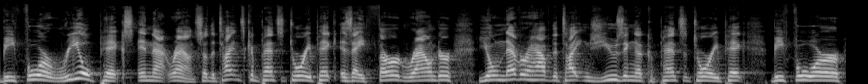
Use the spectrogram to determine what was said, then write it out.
before real picks in that round. So, the Titans' compensatory pick is a third rounder. You'll never have the Titans using a compensatory pick before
